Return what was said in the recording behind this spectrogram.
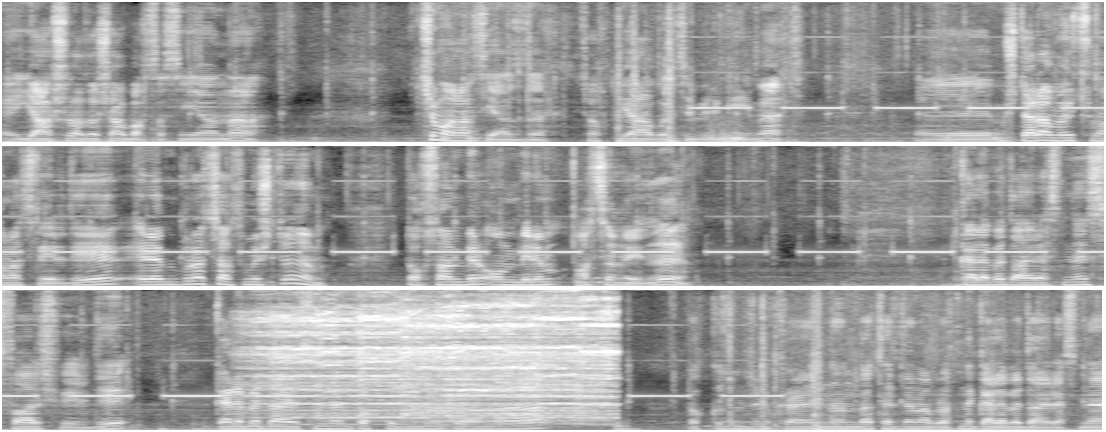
e, Yaşıl Ada uşaq bağçasının yanına. 2 manat yazdı. Çox biabırçı bir qiymət e, müştəri amma 3 manat verdi. Elə bura çatmışdım. 91 11-im açıq idi. Qələbə dairəsindən sifariş verdi. Qələbə dairəsindən 9-cu mikrorayona 9-cu mikrorayondan da təzədən abratında Qələbə dairəsinə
